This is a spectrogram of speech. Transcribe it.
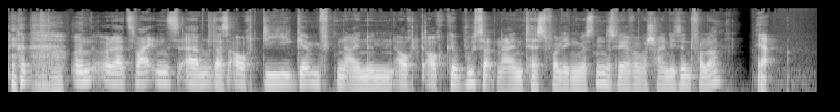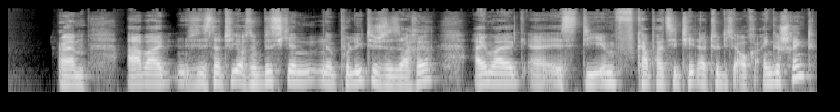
Und oder zweitens, ähm, dass auch die Geimpften einen, auch, auch Geboosterten einen Test vorlegen müssen. Das wäre wahrscheinlich sinnvoller. ja. Ähm, aber es ist natürlich auch so ein bisschen eine politische Sache. Einmal äh, ist die Impfkapazität natürlich auch eingeschränkt.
